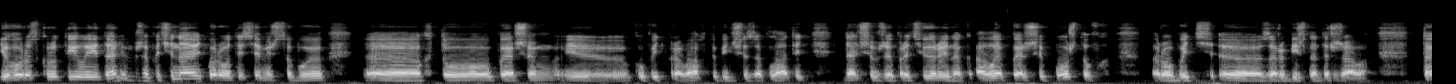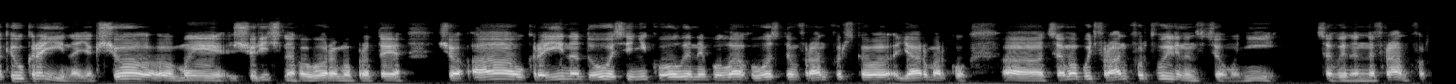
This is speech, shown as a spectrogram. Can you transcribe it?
його розкрутили, і далі вже починають боротися між собою. Е, Хто першим е, купить права, хто більше заплатить. Далі вже працює ринок, але перший поштовх робить е, зарубіжна держава. Так і Україна. Якщо е, ми щорічно говоримо про те, що а Україна досі ніколи не була гостем Франкфуртського ярмарку, е, це, мабуть, Франкфурт винен в цьому. Ні, це винен не Франкфурт.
